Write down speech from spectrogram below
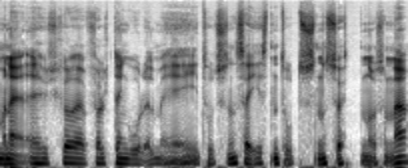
men jeg, jeg husker jeg fulgte en god del med i 2016-2017 og sånn der.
